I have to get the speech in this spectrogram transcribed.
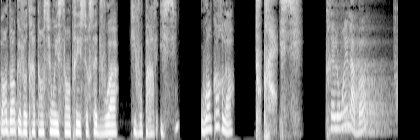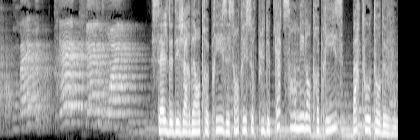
Pendant que votre attention est centrée sur cette voix qui vous parle ici, ou encore là, tout près ici, très loin là-bas, ou même très, très loin, Celle de Desjardins Entreprises est centrée sur plus de 400 000 entreprises partout autour de vous.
